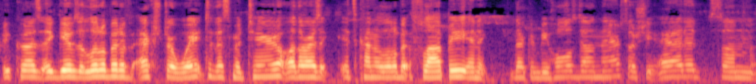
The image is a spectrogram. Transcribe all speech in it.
because it gives a little bit of extra weight to this material. Otherwise, it, it's kind of a little bit floppy and it, there can be holes down there. So she added some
